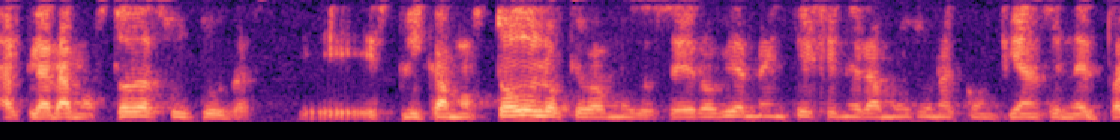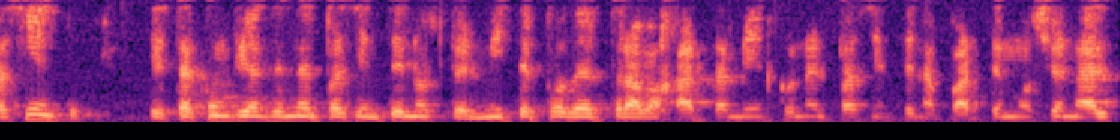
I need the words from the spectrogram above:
aclaramos todas sus dudas, eh, explicamos todo lo que vamos a hacer, obviamente generamos una confianza en el paciente. Esta confianza en el paciente nos permite poder trabajar también con el paciente en la parte emocional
